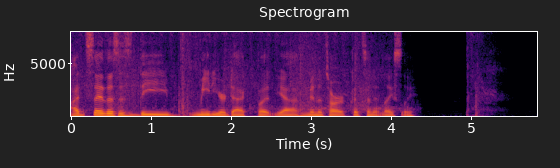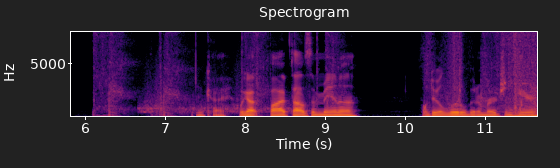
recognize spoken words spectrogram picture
I'd say this is the Meteor deck, but yeah, Minotaur fits in it nicely. Okay, we got 5,000 mana. I'll do a little bit of merging here.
